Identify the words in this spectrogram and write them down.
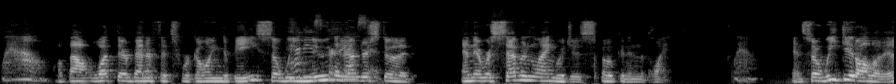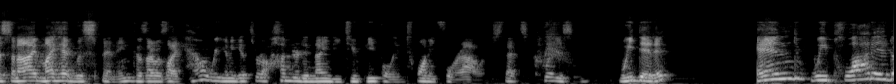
Wow. About what their benefits were going to be. So we knew they understood. And there were seven languages spoken in the plant. Wow. And so we did all of this, and I my head was spinning because I was like, how are we going to get through 192 people in 24 hours? That's crazy. We did it. And we plotted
